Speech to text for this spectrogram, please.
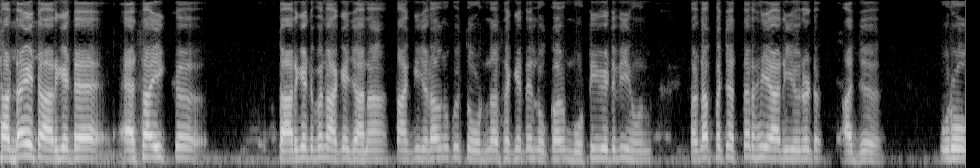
ਸਾਡਾ ਇਹ ਟਾਰਗੇਟ ਹੈ ਐਸਾ ਇੱਕ ਟਾਰਗੇਟ ਬਣਾ ਕੇ ਜਾਣਾ ਤਾਂ ਕਿ ਜਿਹੜਾ ਉਹਨੂੰ ਕੋਈ ਤੋੜ ਨਾ ਸਕੇ ਤੇ ਲੋਕਾਂ ਨੂੰ ਮੋਟੀਵੇਟ ਵੀ ਹੋਣ। ਸਾਡਾ 75000 ਯੂਨਿਟ ਅੱਜ ਉਰੋਂ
